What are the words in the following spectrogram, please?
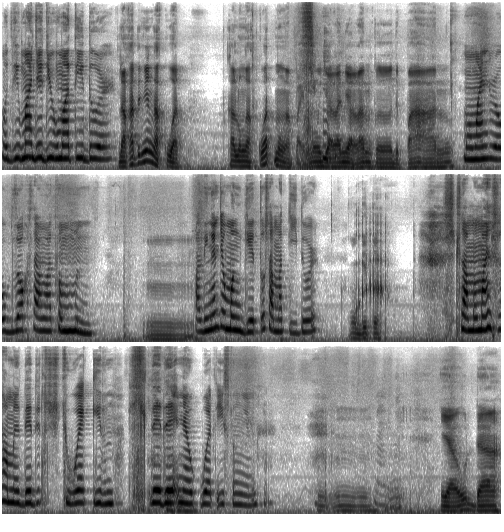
Mau diem aja di rumah tidur. lah katanya nggak kuat kalau nggak kuat mau ngapain mau jalan-jalan ke depan Mau main Roblox sama temen. hmm, Palingan cuma gitu sama tidur. oh gitu Sama main sama dede cuekin dedeknya buat isengin. ya udah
